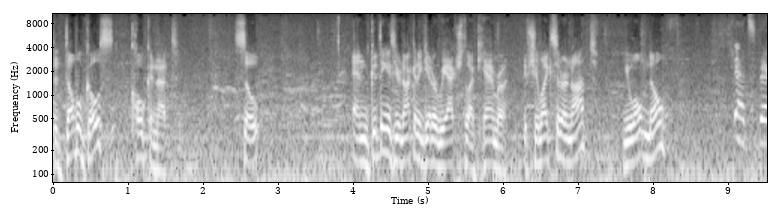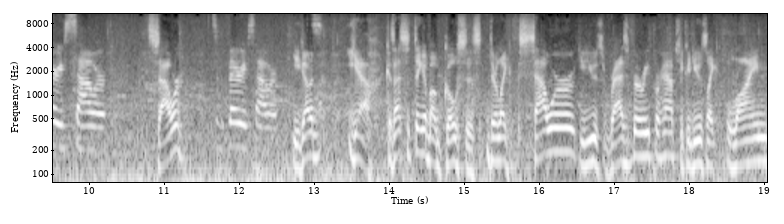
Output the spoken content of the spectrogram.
the Double Ghost Coconut. So, and good thing is you're not going to get her reactions on camera. If she likes it or not, you won't know. That's very sour. Sour. It's very sour. You gotta, yeah, because that's the thing about ghosts. They're like sour. You use raspberry, perhaps. You could use like lime.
